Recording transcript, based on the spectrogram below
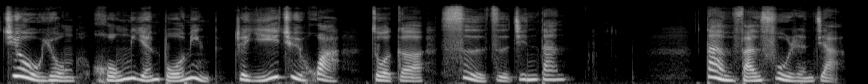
就用“红颜薄命”这一句话做个四字金丹。但凡富人家，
